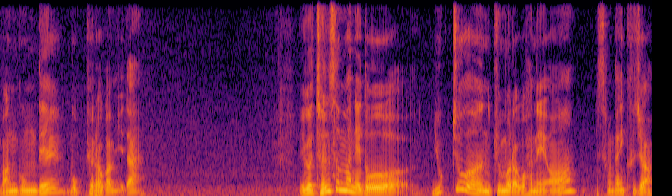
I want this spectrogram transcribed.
완공될 목표라고 합니다. 이거 전선만 해도 6조 원 규모라고 하네요. 상당히 크죠?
